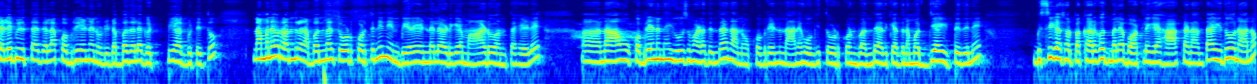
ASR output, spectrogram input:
ಚಳಿ ಬೀಳ್ತಾ ಇದೆಯಲ್ಲ ಕೊಬ್ಬರಿ ಎಣ್ಣೆ ನೋಡಿ, ಡಬ್ಬದಲ್ಲೇ ಗಟ್ಟಿ ಆಗಿಬಿಟ್ಟಿತ್ತು ನಮ್ಮನೆಯವ್ರು ಅಂದರು, ನಾ ಬಂದಮೇಲೆ ತೋಡ್ಕೊಡ್ತೀನಿ ನೀನು ಬೇರೆ ಎಣ್ಣೆಲೆ ಅಡುಗೆ ಮಾಡು ಅಂತ ಹೇಳಿ. ನಾವು ಕೊಬ್ಬರಿ ಎಣ್ಣೆನೇ ಯೂಸ್ ಮಾಡೋದ್ರಿಂದ ನಾನು ಕೊಬ್ಬರಿ ಎಣ್ಣೆ ನಾನೇ ಹೋಗಿ ತೋಡ್ಕೊಂಡು ಬಂದೆ, ಅದಕ್ಕೆ ಅದನ್ನು ಮಧ್ಯ ಇಟ್ಟಿದ್ದೀನಿ. ಬಿಸಿಗೆ ಸ್ವಲ್ಪ ಕರಗಿದ್ಮೇಲೆ ಬಾಟ್ಲಿಗೆ ಹಾಕೋಣ ಅಂತ, ಇದು ನಾನು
